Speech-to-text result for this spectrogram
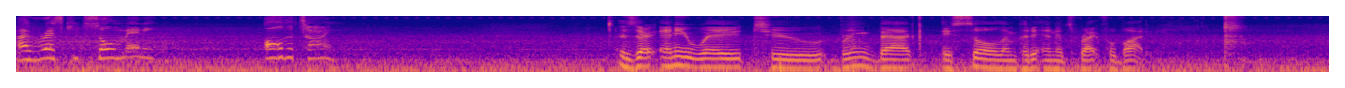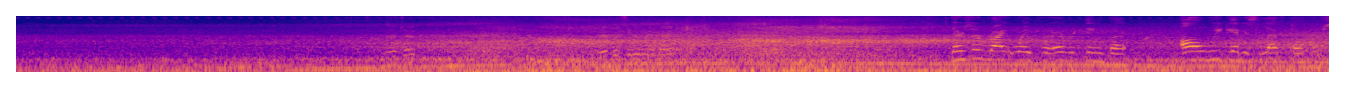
I've rescued so many all the time. Is there any way to bring back a soul and put it in its rightful body? There's a right way for everything, but all we get is leftovers.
